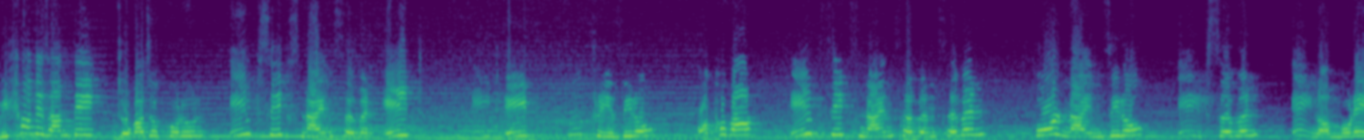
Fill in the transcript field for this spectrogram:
বিশদে জানতে যোগাযোগ করুন eight six nine seven eight eight two three অথবা eight six nine seven seven four nine zero eight seven এই নম্বরে।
